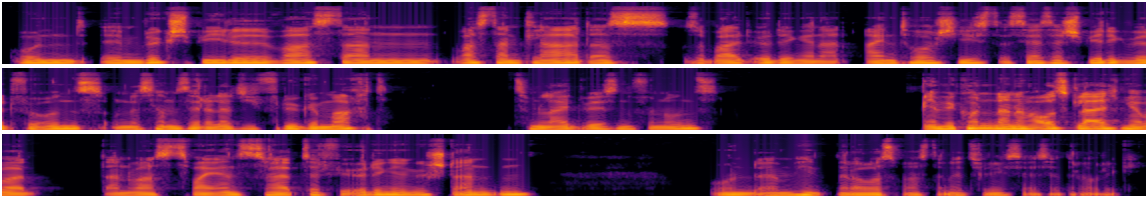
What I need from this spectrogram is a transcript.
Und im Rückspiel war es dann, war es dann klar, dass sobald Uerdingen ein Tor schießt, es sehr, sehr schwierig wird für uns. Und das haben sie relativ früh gemacht, zum Leidwesen von uns. Ja, wir konnten dann noch ausgleichen, aber dann war es 2-1 zur Halbzeit für Uerdingen gestanden. Und ähm, hinten raus war es dann natürlich sehr, sehr traurig.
